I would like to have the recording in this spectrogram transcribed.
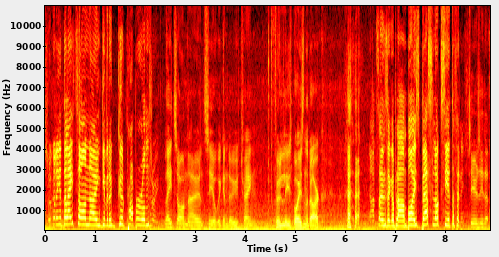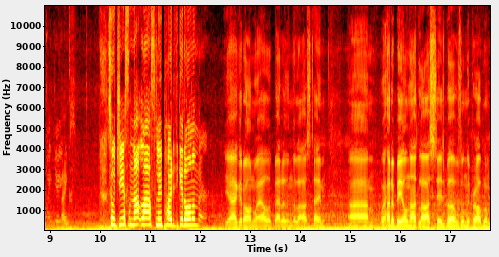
So We're going to get the lights on now and give it a good proper run through. Lights on now and see what we can do. Try and fool these boys in the dark. That sounds like a plan. Boys, best luck. See you at the finish. Cheers, Edith. Thanks. So, Jason, that last loop, how did you get on in there? Yeah, I got on well, better than the last time. Um, we had a bail in that last stage, but that was the only problem.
